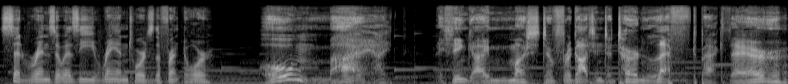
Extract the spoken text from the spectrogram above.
said Renzo as he ran towards the front door. Oh my, I, I think I must have forgotten to turn left back there,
